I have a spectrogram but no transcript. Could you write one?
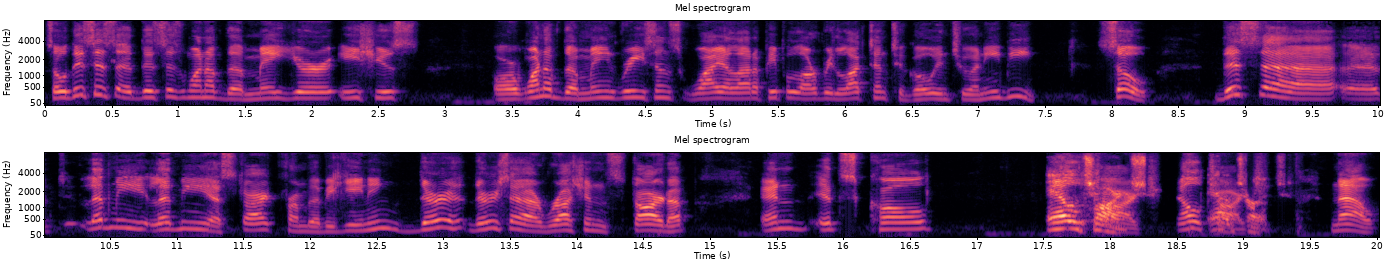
so this is this is one of the major issues or one of the main reasons why a lot of people are reluctant to go into an EV so this let me let me start from the beginning there there's a Russian startup and it's called L charge. L charge. Now,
